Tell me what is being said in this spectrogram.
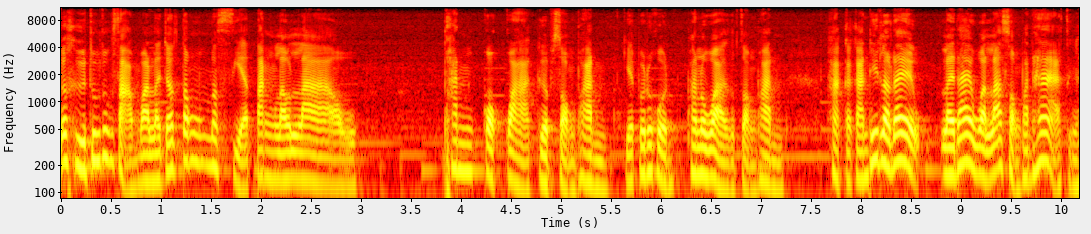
ก็คือทุกๆ 3 วันเราจะต้องมาเสียตังค์ราวๆพันกว่าเกือบ 2,000เก็ตป่ะทุกคนพันกว่าเกือบ2,000หักกับการที่เราได้รายได้วันละ2,500ถึง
